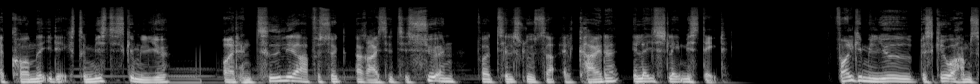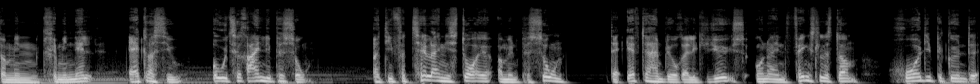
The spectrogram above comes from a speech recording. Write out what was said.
er kommet i det ekstremistiske miljø, og at han tidligere har forsøgt at rejse til Syrien for at tilslutte sig al-Qaida eller islamisk stat. Folk i miljøet beskriver ham som en kriminel, aggressiv og utilregnelig person – og de fortæller en historie om en person, der efter han blev religiøs under en fængselsdom, hurtigt begyndte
